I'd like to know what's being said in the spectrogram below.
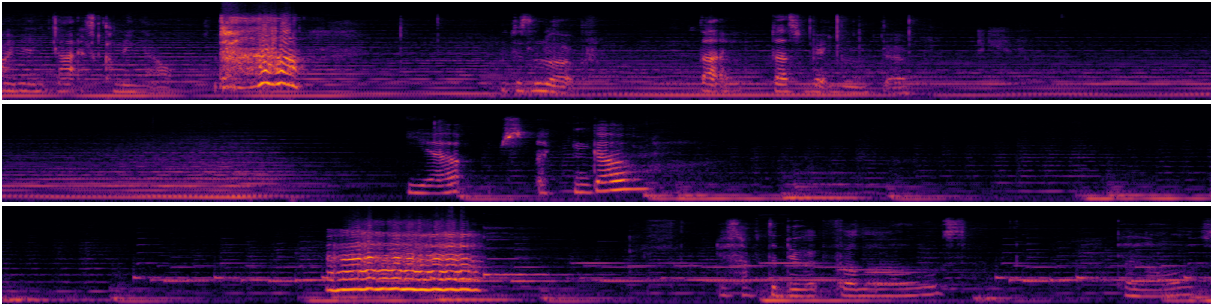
I mean that's coming out. because look, that that's a bit rude though. Yep, I can go. Just have to do it for lols. The lols.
